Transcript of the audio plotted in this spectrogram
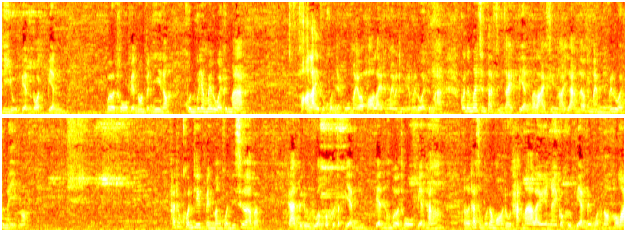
ที่อยู่ เปลี่ยนรถ เปลี่ยนเบอร์โทร เปลี่ยนโน่นเป็นนี่เนาะ คุณก็ยังไม่รวยขึ้นมา เพราะอะไรทุกคนอยากรู้ไหมว่าเพราะอะไรทำไมมันถึงยังไม่รวยขึ้นมา ก็ในเมื่อฉันตัดสินใจเปลี่ยนมาหลายสิ่งหลายอย่างแล้วทำไมมันยังไม่รวยขึ้นมาอีกเนาะถ้าทุกคนที่เป็นบางคนที่เชื่อแบบการไปดูดวงก็คือจะเปลี่ยนเปลี่ยนทั้งเบอร์โทรเปลี่ยนทั้งเออถ้าสมมุติว่าหมอดูทักมาอะไรยังไง ก็คือเปลี่ยนไปหมดเนาะเพราะว่า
